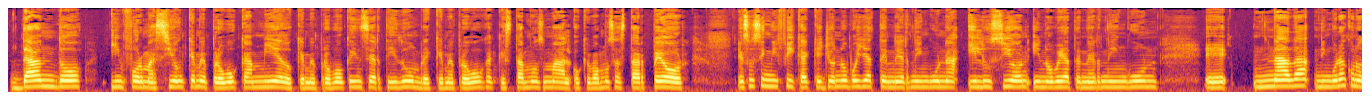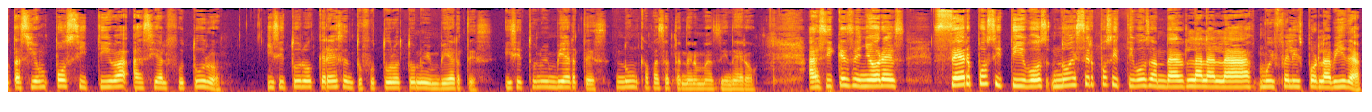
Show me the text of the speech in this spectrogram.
dando información que me provoca miedo, que me provoca incertidumbre, que me provoca que estamos mal o que vamos a estar peor, eso significa que yo no voy a tener ninguna ilusión y no voy a tener ningún eh, nada, ninguna connotación positiva hacia el futuro. Y si tú no crees en tu futuro, tú no inviertes. Y si tú no inviertes, nunca vas a tener más dinero. Así que, señores, ser positivos no es ser positivos andar la la la muy feliz por la vida.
